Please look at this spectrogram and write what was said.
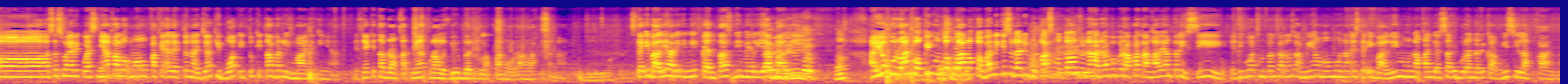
eh, sesuai requestnya kalau mau pakai elektron aja keyboard itu kita berlima jadinya. Biasanya kita berangkatnya kurang lebih berdelapan orang lah ke sana. STI Bali hari ini pentas di Melia Bali. Ayo buruan booking untuk bulan Oktober ini sudah dibuka semeton sudah ada beberapa tanggal yang terisi. Jadi buat semeton sarang sami yang mau menggunakan STI Bali menggunakan jasa hiburan dari kami silahkan.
